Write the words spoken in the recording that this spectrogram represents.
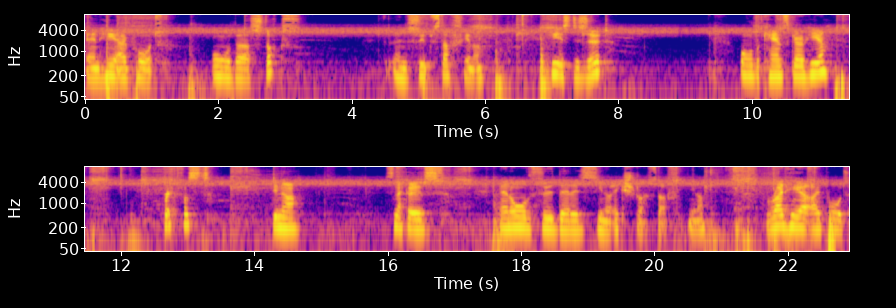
And here I put all the stocks and soup stuff, you know. Here's dessert. All the cans go here. Breakfast, dinner, snackers, and all the food that is, you know, extra stuff, you know. Right here I put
